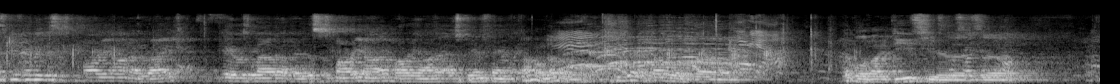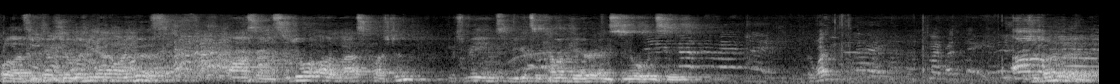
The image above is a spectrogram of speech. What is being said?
SPN family, this is Mariana, right? Okay, it was loud out there. This is Mariana, Mariana, SPN family. Oh no, she's got a couple of uh, couple of IDs here. That's uh, well, that's because you're looking at it like this. Awesome. So you are our last question, which means you get to come up here and see what we see. What? My birthday. It's your birthday.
